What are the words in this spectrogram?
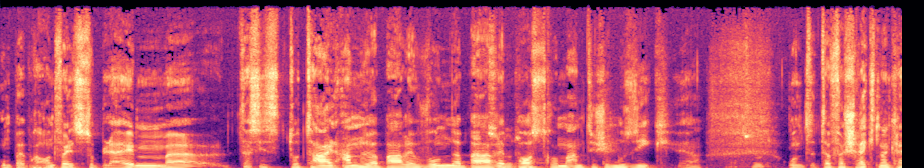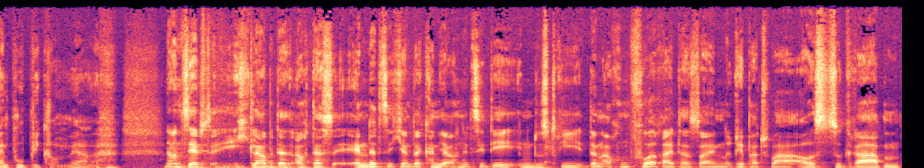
um bei Braunfels zu bleiben, äh, das ist total anhörbare, wunderbare, Absolut. postromantische Musik. Ja. Absolut. Und da verschreckt man kein Publikum. Ja. Na und selbst, ich glaube, dass auch das ändert sich. Und da kann ja auch eine CD-Industrie dann auch ein Vorreiter sein, Repertoire auszugraben,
